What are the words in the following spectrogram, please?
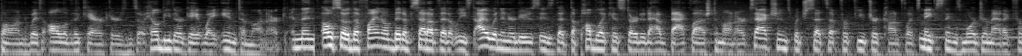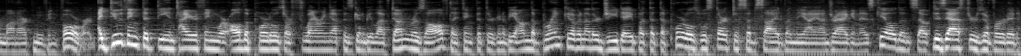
bond with all of the characters, and so he'll be their gateway into Monarch. And then also the final bit of setup that at least I would introduce is that the public has started to have backlash to Monarch's actions, which sets up for future conflicts, makes things more dramatic for Monarch moving forward. I do think that the entire thing where all the portals are flaring up is going to be left unresolved. I think that they're going to be on the brink of another G-Day, but that the portals will start to subside when the Ion Dragon is killed, and so disasters averted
